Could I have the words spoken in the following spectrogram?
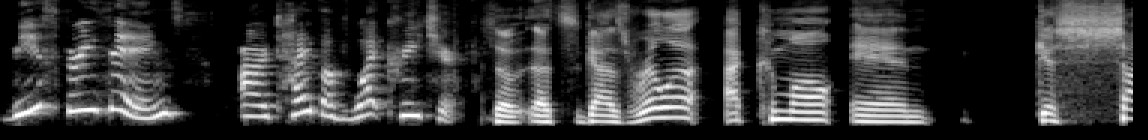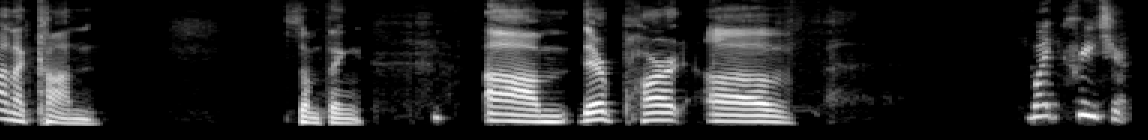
These three things are type of what creature? So that's Gahz'rilla, Aku'mai, and Gishanakan. Something. Um, they're part of What creature?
